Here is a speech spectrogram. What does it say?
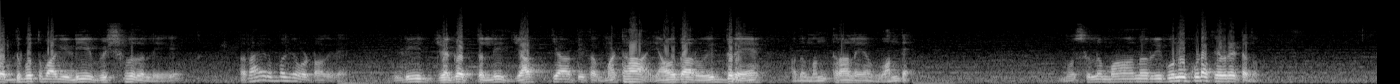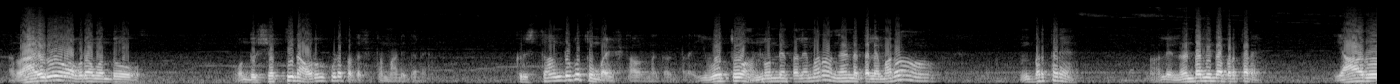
ಅದ್ಭುತವಾಗಿ ಇಡೀ ವಿಶ್ವದಲ್ಲಿ ರಾಯರ ಬಗ್ಗೆ ಹೊರಟೋಗಿದೆ ಇಡೀ ಜಗತ್ತಲ್ಲಿ ಜಾತ್ಯಾತೀತ ಮಠ ಯಾವುದಾದ್ರು ಇದ್ದರೆ ಅದು ಮಂತ್ರಾಲಯ ಒಂದೇ. ಮುಸಲ್ಮಾನರಿಗೂ ಕೂಡ ಫೇವ್ರೇಟ್ ಅದು. ರಾಯರು ಅವರ ಒಂದು ಒಂದು ಶಕ್ತಿನ ಅವ್ರಿಗೂ ಕೂಡ ಪ್ರದರ್ಶನ ಮಾಡಿದ್ದಾರೆ. ಕ್ರಿಸ್ತಾನ್ರಿಗೂ ತುಂಬ ಇಷ್ಟ ಅವ್ರನ್ನ ಕಂಡ್ರೆ. ಇವತ್ತು ಹನ್ನೊಂದನೇ ತಲೆಮಾರು, ಹನ್ನೆರಡನೇ ತಲೆಮಾರು ಬರ್ತಾರೆ. ಅಲ್ಲಿ ಲಂಡನ್ನಿಂದ ಬರ್ತಾರೆ. ಯಾರು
